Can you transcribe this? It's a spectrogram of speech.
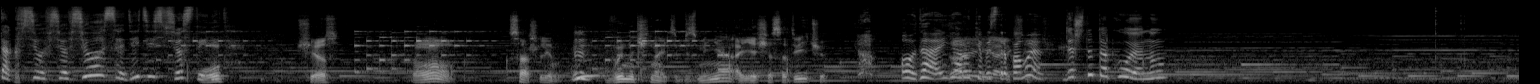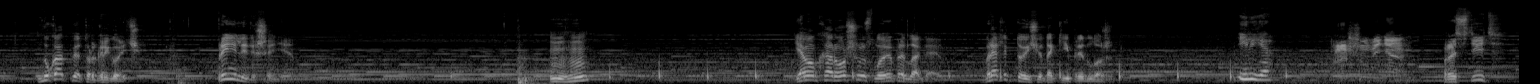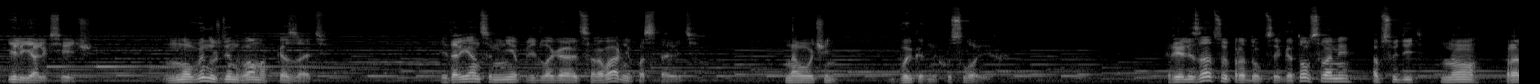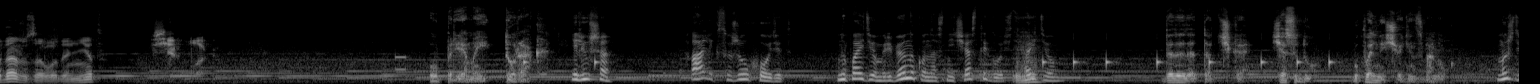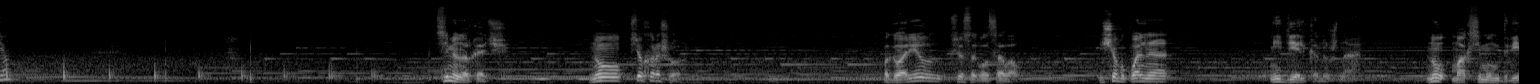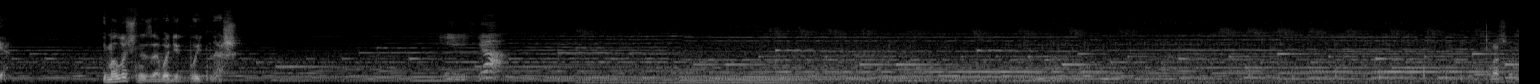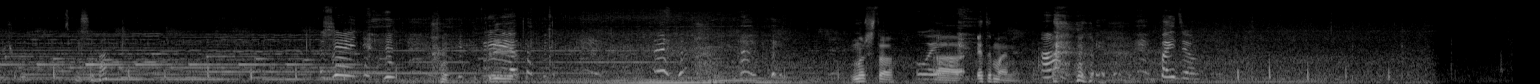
Так, все, все, все, садитесь, все О, стынет. сейчас. О, Саш, Лин, вы начинайте без меня, а я сейчас отвечу. О, да, я Да, руки я, быстро помою. Алексеевич. Да что такое, ну? Ну как, Петр Григорьевич, приняли решение? Угу. Я вам хорошие условия предлагаю. Вряд ли кто еще такие предложит. Илья, Прошу меня простить, Илья Алексеевич, но вынужден вам отказать. Итальянцы мне предлагают сыроварню поставить на очень выгодных условиях. Реализацию продукции готов с вами обсудить, но продажу завода нет. Всех благ. Упрямый дурак. Илюша, Алекс уже уходит. Ну пойдем, ребенок у нас нечастый гость. Мгм. Пойдем. Да-да-да, Таточка, сейчас иду. Буквально еще один звонок. Мы ждем. Семен Аркадьевич, ну, все хорошо. Поговорил, все согласовал. Еще буквально неделька нужна. Ну, максимум две. И молочный заводик будет наш. Вашу ручку. Спасибо. Жень! Привет! Ну что, Ой. а, это маме. Пойдем.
